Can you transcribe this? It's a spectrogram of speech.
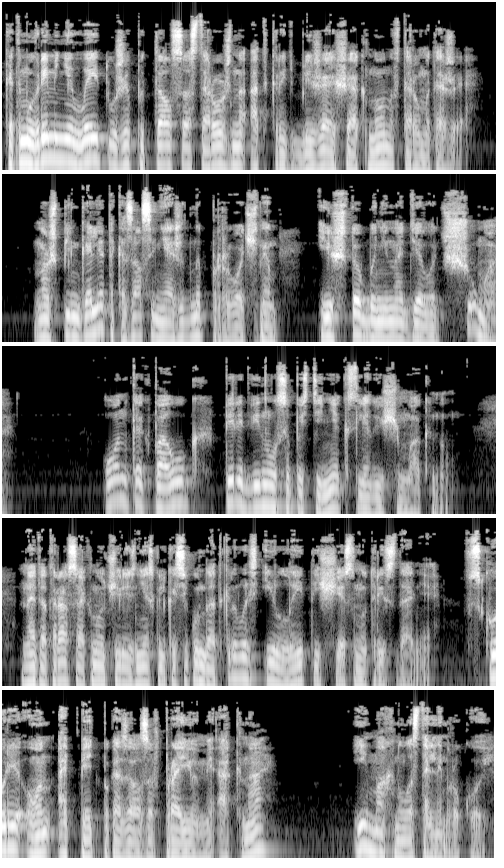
К этому времени Лейт уже пытался осторожно открыть ближайшее окно на втором этаже. Но шпингалет оказался неожиданно прочным, и чтобы не наделать шума, он, как паук, передвинулся по стене к следующему окну. На этот раз окно через несколько секунд открылось, и Лейт исчез внутри здания. Вскоре он опять показался в проеме окна и махнул остальным рукой.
